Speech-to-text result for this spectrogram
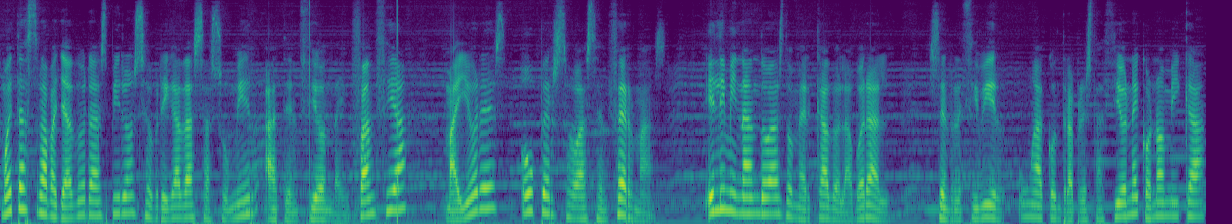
moitas traballadoras víronse obrigadas a asumir a atención da infancia, maiores ou persoas enfermas, eliminándoas do mercado laboral, sen recibir unha contraprestación económica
